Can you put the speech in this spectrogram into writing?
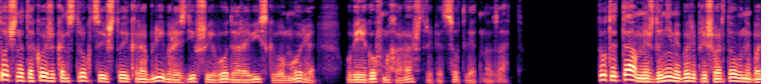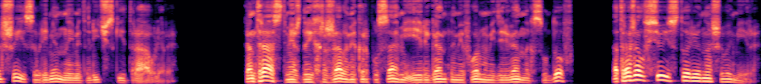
точно такой же конструкции, что и корабли, бороздившие воды Аравийского моря у берегов Махараштры пятьсот лет назад. Тут и там между ними были пришвартованы большие современные металлические траулеры. Контраст между их ржавыми корпусами и элегантными формами деревянных судов отражал всю историю нашего мира.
